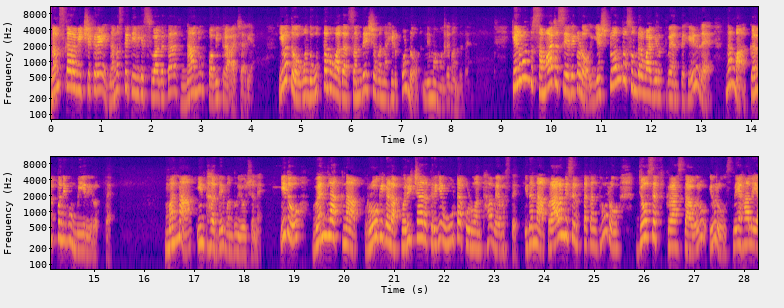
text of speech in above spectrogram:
ನಮಸ್ಕಾರ ವೀಕ್ಷಕರೇ, ನಮಸ್ತೆ ಟಿವಿಗೆ ಸ್ವಾಗತ. ನಾನು ಪವಿತ್ರ ಆಚಾರ್ಯ. ಇವತ್ತು ಒಂದು ಉತ್ತಮವಾದ ಸಂದೇಶವನ್ನ ಹಿಡ್ಕೊಂಡು ನಿಮ್ಮ ಮುಂದೆ ಬಂದಿದೆ ಕೆಲವೊಂದು ಸಮಾಜ ಸೇವೆಗಳು ಎಷ್ಟೊಂದು ಸುಂದರವಾಗಿರುತ್ತವೆ ಅಂತ ಹೇಳಿದ್ರೆ ನಮ್ಮ ಕಲ್ಪನೆಗೂ ಮೀರಿರುತ್ತೆ. ಮನ್ನಾ ಇಂತಹದ್ದೇ ಒಂದು ಯೋಜನೆ ಇದು ವೆನ್ಲಾಕ್ನ ರೋಗಿಗಳ ಪರಿಚಾರಕರಿಗೆ ಊಟ ಕೊಡುವಂತಹ ವ್ಯವಸ್ಥೆ. ಇದನ್ನ ಪ್ರಾರಂಭಿಸಿರ್ತಕ್ಕಂಥವರು ಜೋಸೆಫ್ ಕ್ರಾಸ್ತಾ ಅವರು. ಇವರು ಸ್ನೇಹಾಲಯ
